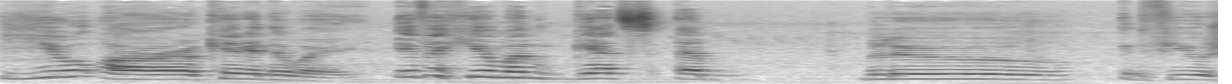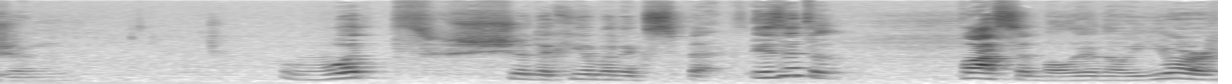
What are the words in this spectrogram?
You are carried away. If a human gets a blue infusion, what should a human expect? Is it possible, you know, you're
